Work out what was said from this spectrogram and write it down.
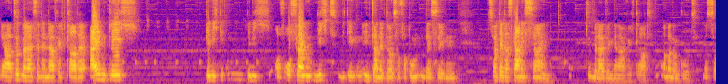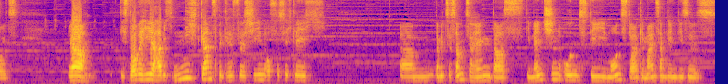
Ja, tut mir leid für die Nachricht gerade. Eigentlich bin ich, bin ich auf Offline und nicht mit irgendeinem Internet oder so verbunden, deswegen sollte das gar nicht sein. Tut mir leid wegen der Nachricht gerade. Aber nun gut, was soll's. Ja, die Story hier habe ich nicht ganz begriffen. Es schien offensichtlich ähm, damit zusammenzuhängen, dass die Menschen und die Monster gemeinsam gegen dieses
